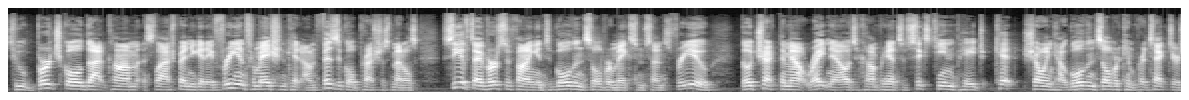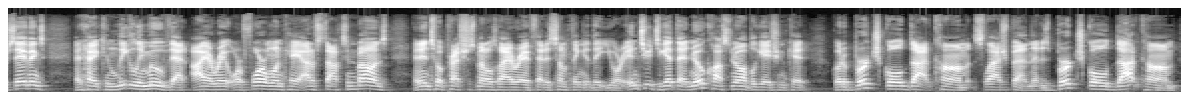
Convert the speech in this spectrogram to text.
to birchgold.com slash Ben. You get a free information kit on physical precious metals. See if diversifying into gold and silver makes some sense for you. Go check them out right now. It's a comprehensive 16-page kit showing how gold and silver can protect your savings and how you can legally move that IRA or 401k out of stocks and bonds and into a precious metals IRA if that is something that you are into. To get that no cost, no obligation kit, go to birchgold.com slash Ben. That is birchgold.com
